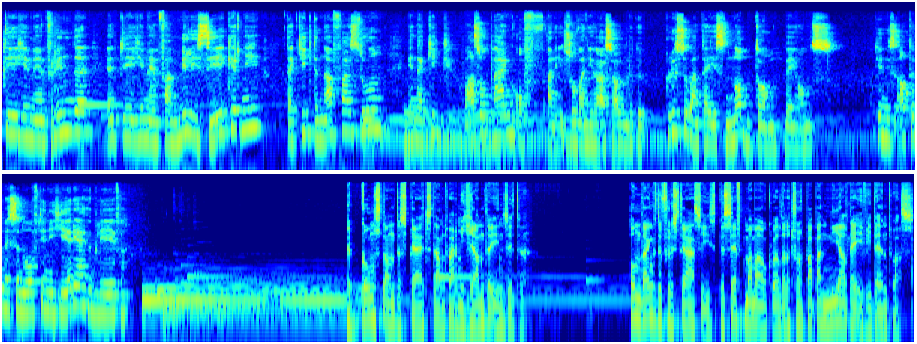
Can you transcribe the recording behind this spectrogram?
tegen mijn vrienden en tegen mijn familie zeker niet. Dat ik de afwas doe en dat ik was ophang of allez, zo van die huishoudelijke klussen, want dat is not done bij ons. Die is altijd met zijn hoofd in Nigeria gebleven. De constante spreidstand waar migranten in zitten. Ondanks de frustraties beseft mama ook wel dat het voor papa niet altijd evident was.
